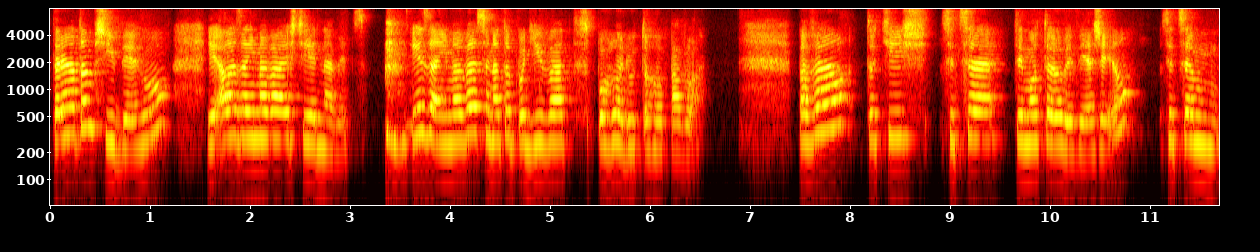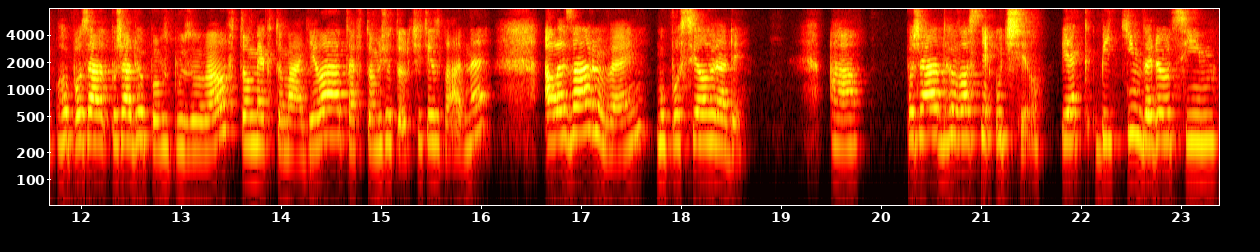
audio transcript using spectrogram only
tady na tom příběhu je ale zajímavá ještě jedna věc. Je zajímavé se na to podívat z pohledu toho Pavla. Pavel totiž sice Timoteovi věřil, sice ho pořád, pořád ho povzbuzoval v tom, jak to má dělat a v tom, že to určitě zvládne, ale zároveň mu posílal rady. A pořád ho vlastně učil, jak být tím vedoucím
